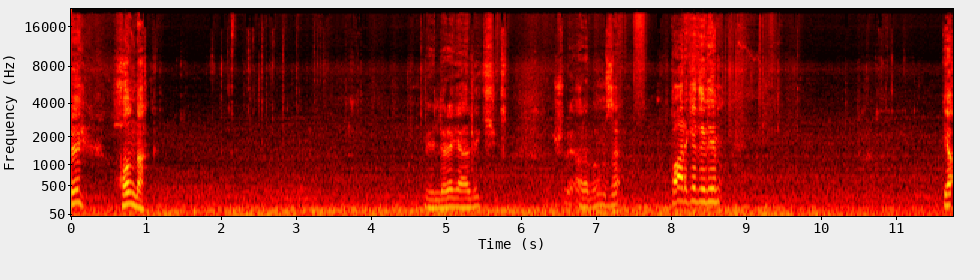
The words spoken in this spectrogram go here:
ve Honda. Millere geldik. Şuraya arabamıza park edelim. Ya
